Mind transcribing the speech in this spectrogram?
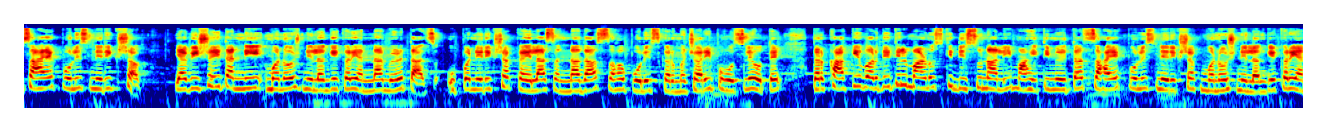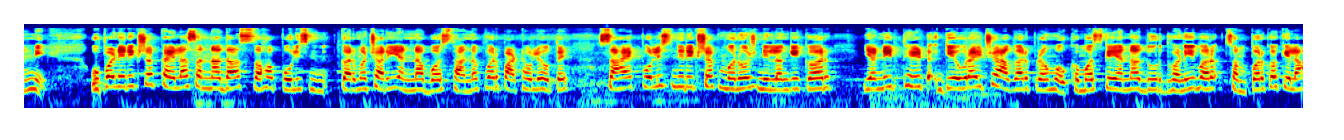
सहाय्यक पोलीस निरीक्षक याविषयी त्यांनी मनोज निलंगेकर यांना मिळताच उपनिरीक्षक कैलास अन्नादास सह पोलीस कर्मचारी पोहोचले होते. तर खाकी वर्दीतील माणुसकी दिसून आली. माहिती मिळताच सहाय्यक पोलीस निरीक्षक मनोज निलंगेकर यांनी उपनिरीक्षक कैलास अन्नादास सह पोलीस कर्मचारी यांना बस स्थानकवर पाठवले होते. सहाय्यक पोलीस निरीक्षक मनोज निलंगेकर यांनी थेट गेवराईचे आगार प्रमुख मस्के यांना दूरध्वनीवर संपर्क केला.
